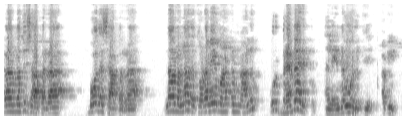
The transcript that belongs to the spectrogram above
ப- மது சாப்பிட்றா போதை சாப்பிட்றா நாமெல்லாம் அதை தொடவே மாட்டோம்னாலும் ஒரு பிரம இருக்கும். அதுல என்னவோ இருக்கு அப்படின்னு.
